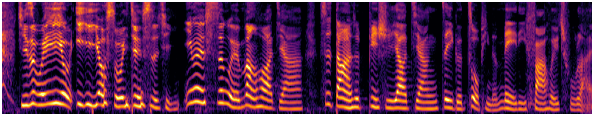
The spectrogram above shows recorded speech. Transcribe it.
其实唯一有意义要说一件事情，因为身为漫画家，是当然是必须要将这个作品的魅力发挥出来。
